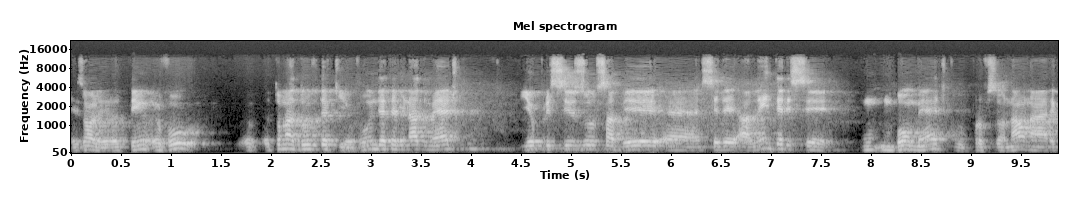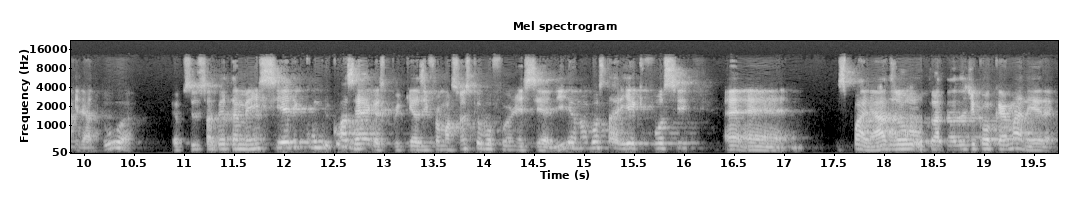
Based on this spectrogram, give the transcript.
Eles, olha, eu tenho, eu vou, eu estou na dúvida aqui, eu vou em determinado médico e eu preciso saber é, se ele, além dele ser um, um, bom médico profissional na área que ele atua, eu preciso saber também se ele cumpre com as regras, porque as informações que eu vou fornecer ali, eu não gostaria que fosse é, é, espalhadas ou tratadas de qualquer maneira.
